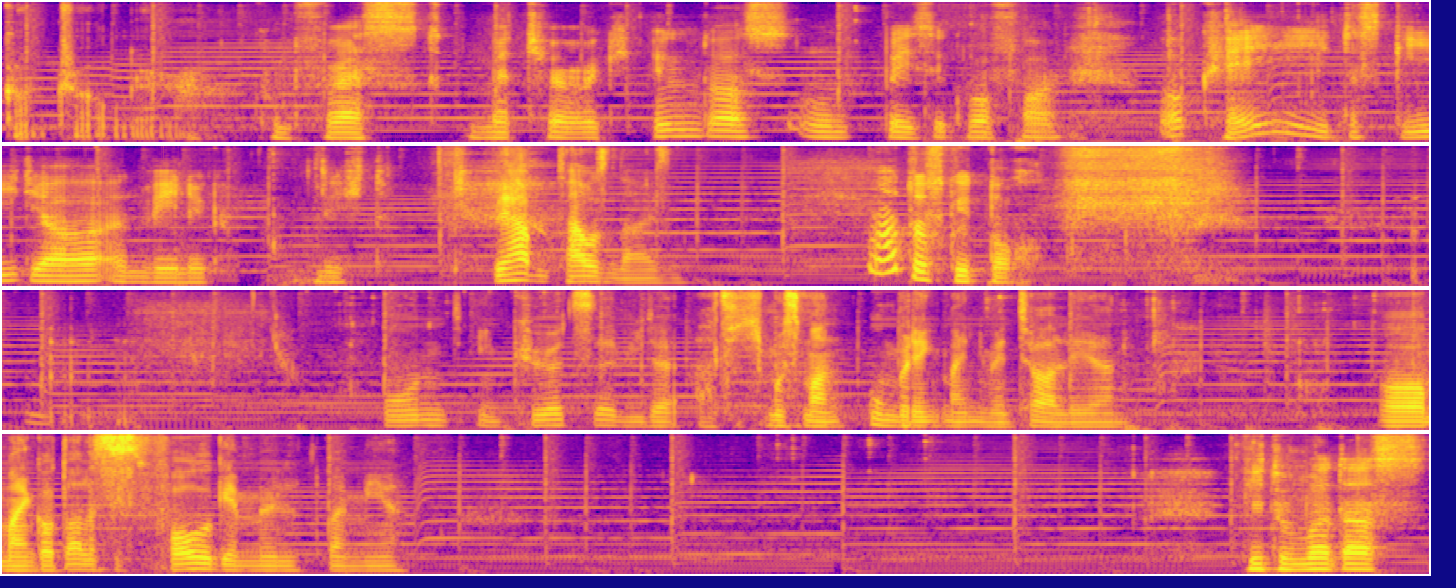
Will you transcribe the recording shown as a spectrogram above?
Controller. Compressed Metallic irgendwas und Basic Warfare. Okay, das geht ja ein wenig. Nicht. Wir haben 1000 Eisen. Ah, das geht doch. Und in Kürze wieder... Alter, ich muss mal unbedingt mein Inventar leeren. Oh mein Gott, alles ist voll gemüllt bei mir. Wie tun wir das?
